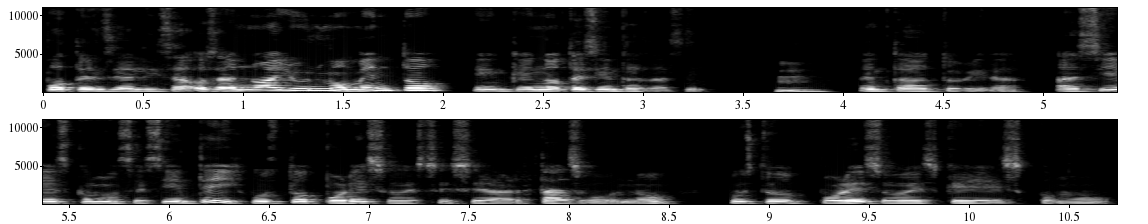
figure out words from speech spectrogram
potencializa, o sea, no hay un momento en que no te sientas así mm. en toda tu vida. Así es como se siente y justo por eso es ese hartazgo, ¿no? Justo por eso es que es como,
